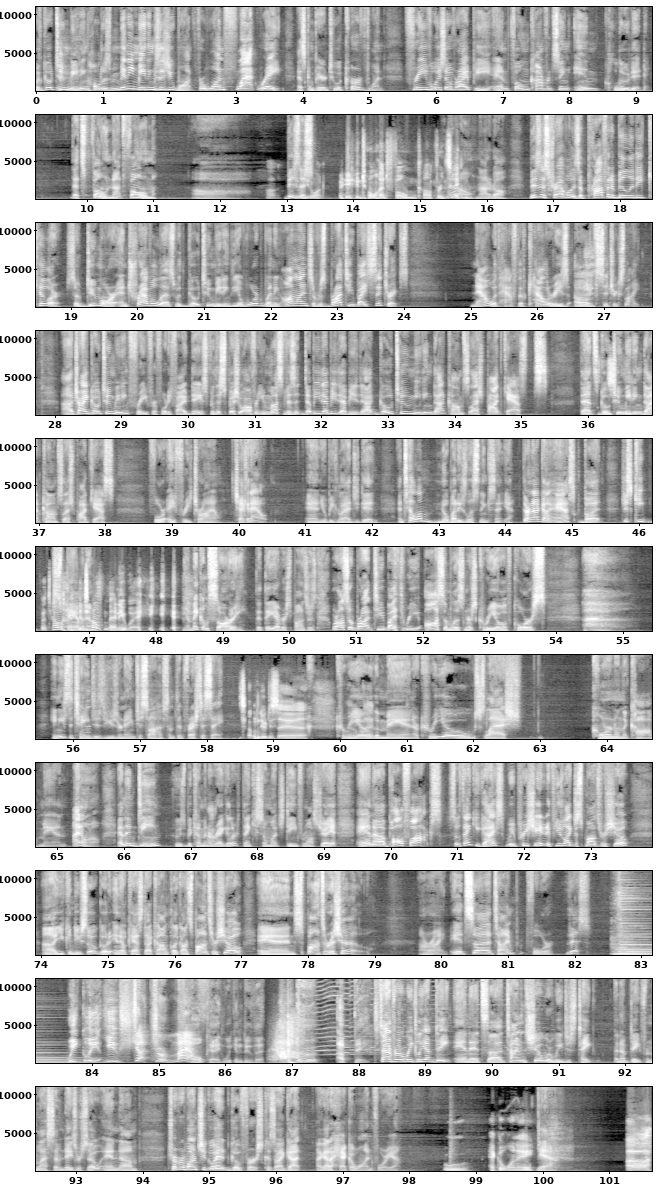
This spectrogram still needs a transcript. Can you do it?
With GoToMeeting, hold as many meetings as you want for one flat rate as compared to a curved one. Free voice over IP and phone conferencing included. That's phone, not foam. Oh business- You don't want, you don't want foam conferencing? No, not at all. Business travel is a profitability killer. So do more and travel less with GoToMeeting, the award winning online service brought to you by Citrix. Now with half the calories of Citrix Light. Uh, try GoToMeeting free for 45 days. For this special offer, you must visit www.gotomeeting.com slash podcasts. That's gotomeeting.com slash podcasts for a free trial. Check it out, and you'll be glad you did. And tell them nobody's listening sent you. They're not going to ask, but just keep But tell, spamming tell them. them anyway. Yeah, make them sorry that they ever sponsor us. We're also brought to you by three awesome listeners. Creo, of course. he needs to change his username just so I'll have something fresh to say. Something new to say. Uh, Creo the man or Creo slash corn on the cob man. I don't know. And then Dean, who's becoming a regular. Thank you so much, Dean from Australia. And uh, Paul Fox. So thank you guys. We appreciate it. If you'd like to sponsor a show, uh, you can do so. Go to nlcast.com, click on sponsor show, and sponsor a show. All right. It's uh, time for this. Weekly. You shut your mouth! Okay, we can do that. Update. It's time for a weekly update, and it's uh, time in the show where we just take an update from the last seven days or so. And um, Trevor, why don't you go ahead and go first? Because I got I got a heck of one for you. ooh, heck of one, eh? Yeah. Uh,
